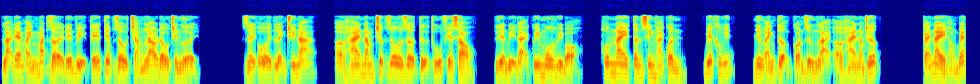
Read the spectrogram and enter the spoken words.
lại đem ánh mắt rời đến vị kế tiếp dâu trắng lao đầu trên người. Dây ối lệnh truy nã, ở hai năm trước dô dơ tự thú phía sau, liền bị đại quy mô hủy bỏ. Hôm nay tân sinh hải quân, biết không ít, nhưng ánh tượng còn dừng lại ở hai năm trước. Cái này hỏng bét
